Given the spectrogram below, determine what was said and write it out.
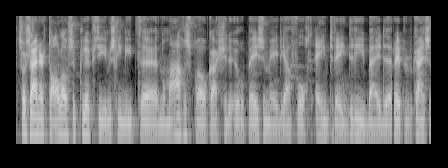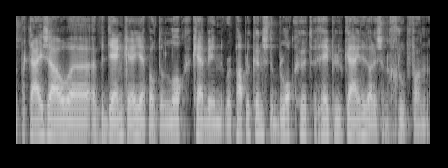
Zo zijn er talloze clubs die je misschien niet uh, normaal gesproken, als je de Europese media volgt, 1, 2, 3 bij de Republikeinse Partij zou uh, bedenken. Je hebt ook de Log Cabin Republicans, de Blokhut Republikeinen. Dat is een groep van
